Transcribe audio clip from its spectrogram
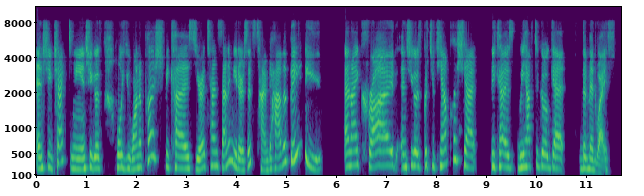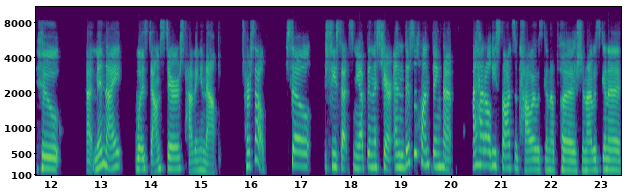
and she checked me and she goes, Well, you want to push because you're at 10 centimeters. It's time to have a baby. And I cried. And she goes, But you can't push yet because we have to go get the midwife who at midnight was downstairs having a nap herself. So she sets me up in this chair. And this is one thing that I had all these thoughts of how I was going to push and I was going to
